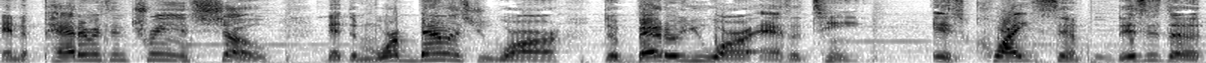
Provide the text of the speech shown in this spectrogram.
And the patterns and trends show that the more balanced you are, the better you are as a team. It's quite simple. This is a,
